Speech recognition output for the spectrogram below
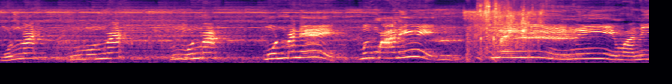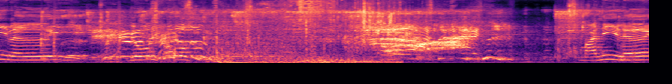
หมุนมามึงหมุนมามึงหมุนมาหมุนมานี่ มึงมานี่นี่นี่มานี่เลยโลงศพมานี่เลย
